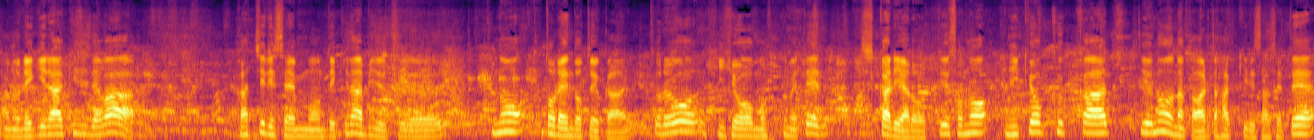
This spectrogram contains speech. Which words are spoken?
あのレギュラー記事ではがっちり専門的な美術のトレンドというかそれを批評も含めてしっかりやろうっていうその二極化っていうのをなんか割とはっきりさせて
